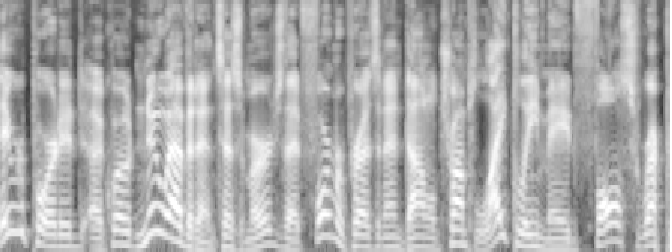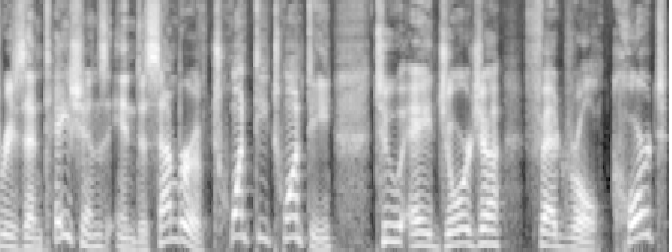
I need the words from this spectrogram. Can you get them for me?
They reported, uh, quote, new evidence has emerged that former President Donald Trump likely made false representations in December of 2020 to a Georgia federal court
